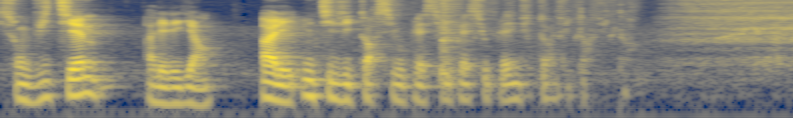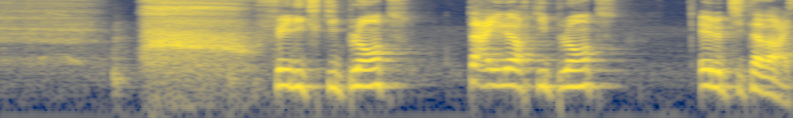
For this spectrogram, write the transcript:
Ils sont 8 Allez, les gars. Allez, une petite victoire, s'il vous plaît, s'il vous plaît, s'il vous plaît. Une victoire, une victoire. Félix qui plante, Tyler qui plante et le petit Tavares.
